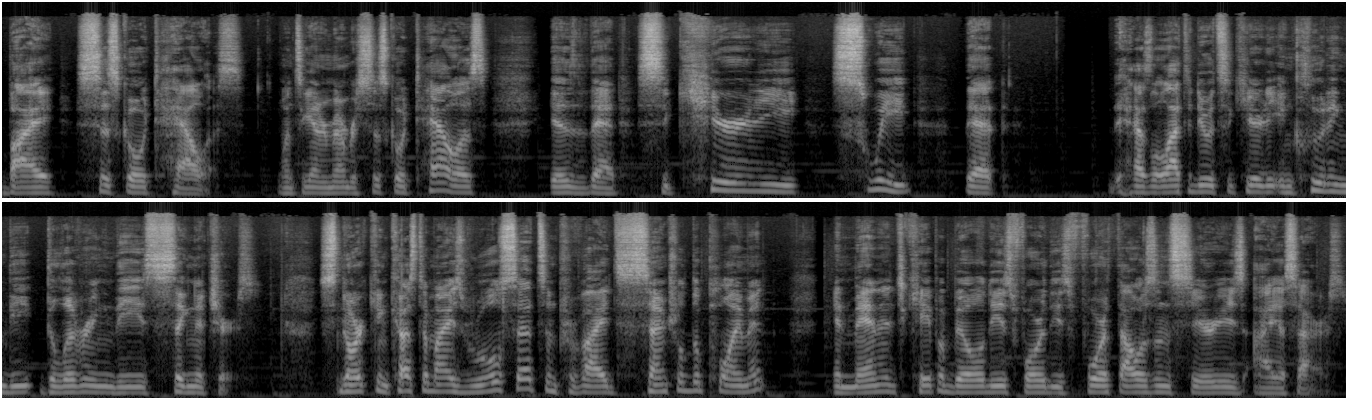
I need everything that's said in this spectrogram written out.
by Cisco Talos. Once again, remember Cisco Talos is that security suite that has a lot to do with security, including the delivering these signatures. Snort can customize rule sets and provide central deployment and manage capabilities for these 4000 series ISRs.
